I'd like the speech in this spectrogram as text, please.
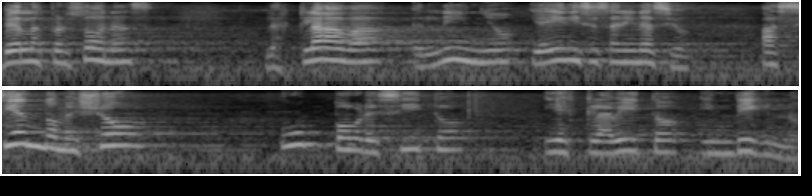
Ver las personas, la esclava, el niño, y ahí dice San Ignacio, haciéndome yo un pobrecito y esclavito indigno,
